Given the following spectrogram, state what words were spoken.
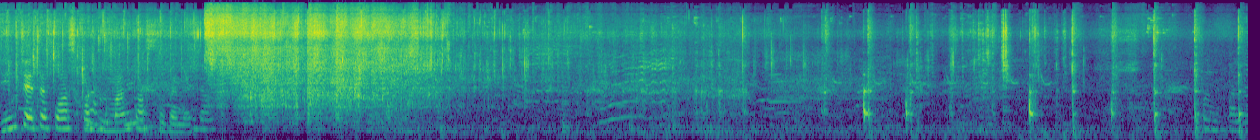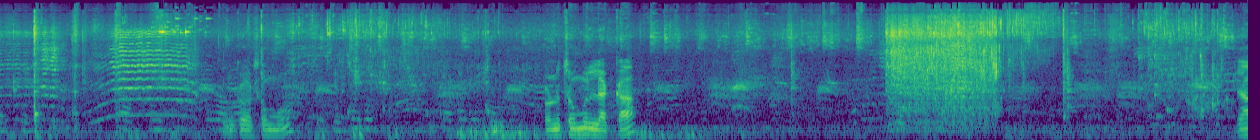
దించి అయితే పోసుకుంటున్నాను మంట వస్తుంది అనేసి ఇంకో చెమ్ము రెండు చెమ్ములు లెక్క. యా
